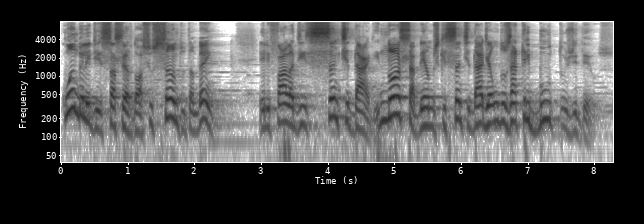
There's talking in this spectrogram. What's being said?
Quando ele diz sacerdócio santo também, ele fala de santidade. E nós sabemos que santidade é um dos atributos de Deus.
